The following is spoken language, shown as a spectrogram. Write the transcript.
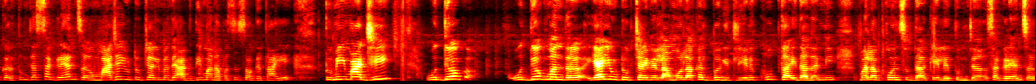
व्हिडिओकर तुमच्या सगळ्यांचं माझ्या यूट्यूब चॅनलमध्ये अगदी मनापासून स्वागत आहे. तुम्ही माझी उद्योग उद्योग मंत्र या यूट्यूब चॅनलला मुलाखत बघितली आणि खूप ताई दादांनी मला फोनसुद्धा केले तुमच्या सगळ्यांचं.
